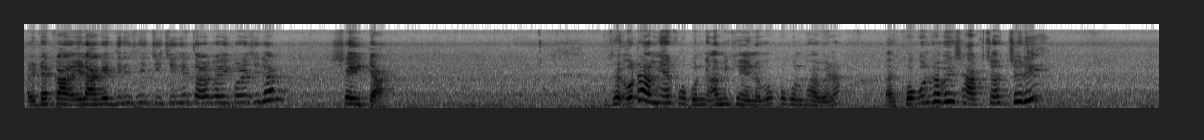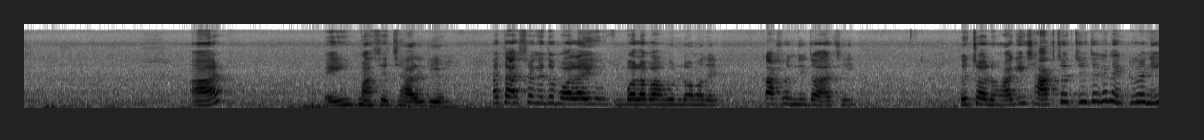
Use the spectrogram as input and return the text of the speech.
আর এটা এর আগের দিনে সেই চিচিংয়ের তরকারি করেছিলাম, সেইটা। ওটা আমি আর খোকন আমি খেয়ে নেব, খোকন খাবে না। আর খোকন খাবে শাক চচ্চড়ি আর এই মাছের ঝাল দিয়ে। আর তার সঙ্গে তো বলাই, বলা বাহুল্য আমাদের কাসন্দি তো আছেই। তো চলো, আগে শাক চচ্চড়ি থেকে না একটুখানি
